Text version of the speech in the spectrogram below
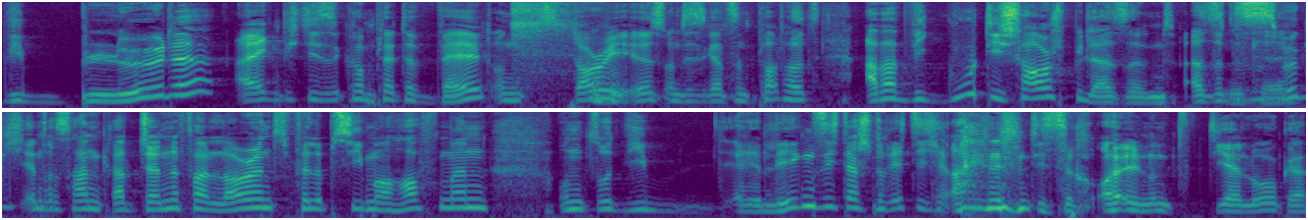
wie blöde eigentlich diese komplette Welt und Story ist und diese ganzen Plotholes, aber wie gut die Schauspieler sind. Also das ist Okay. wirklich interessant. Gerade Jennifer Lawrence, Philip Seymour Hoffman und so, die legen sich da schon richtig rein in diese Rollen und Dialoge.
